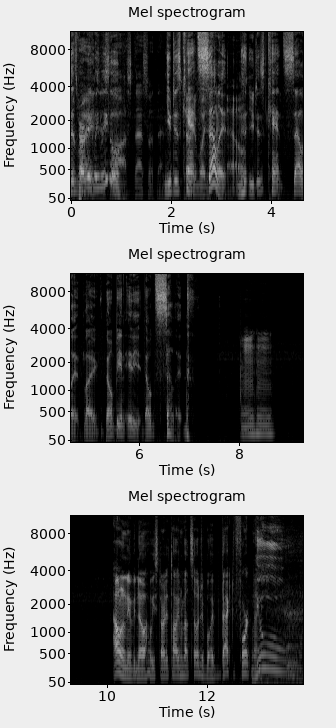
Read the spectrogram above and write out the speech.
Soulja it's Boy perfectly legal. Lost. That's what that. You is. just can't Boy just sell took it. an you just can't sell it. Like, don't be an idiot. Don't sell it. Mm-hmm. I don't even know how we started talking about Soulja Boy. But back to Fortnite. You.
